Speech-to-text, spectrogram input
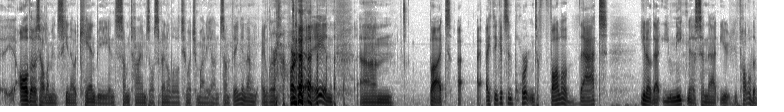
uh, all those elements. You know, it can be, and sometimes I'll spend a little too much money on something, and I'm, I learn the hard way. And um, but I, I think it's important to follow that you know that uniqueness and that you, you follow the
